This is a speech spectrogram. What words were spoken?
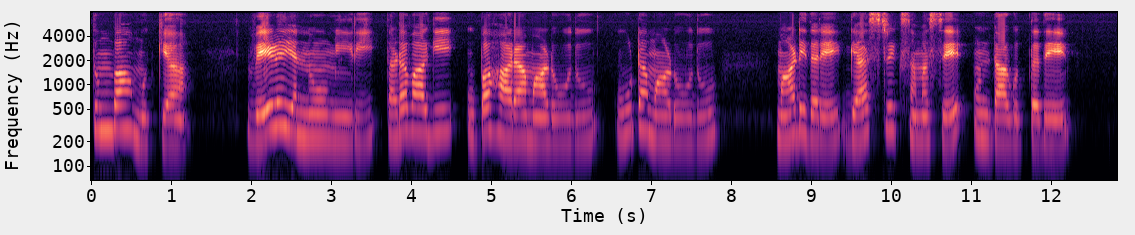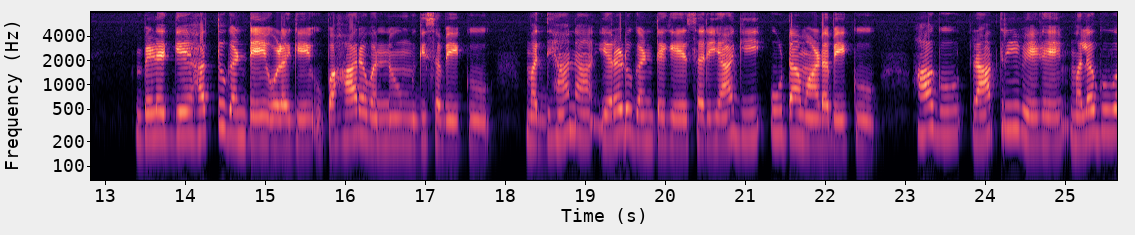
ತುಂಬ ಮುಖ್ಯ. ವೇಳೆಯನ್ನು ಮೀರಿ ತಡವಾಗಿ ಉಪಹಾರ ಮಾಡುವುದು, ಊಟ ಮಾಡುವುದು ಮಾಡಿದರೆ ಗ್ಯಾಸ್ಟ್ರಿಕ್ ಸಮಸ್ಯೆ ಉಂಟಾಗುತ್ತದೆ. ಬೆಳಗ್ಗೆ ಹತ್ತು ಗಂಟೆ ಒಳಗೆ ಉಪಹಾರವನ್ನು ಮುಗಿಸಬೇಕು. ಮಧ್ಯಾಹ್ನ ಎರಡು ಗಂಟೆಗೆ ಸರಿಯಾಗಿ ಊಟ ಮಾಡಬೇಕು. ಹಾಗೂ ರಾತ್ರಿ ವೇಳೆ ಮಲಗುವ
